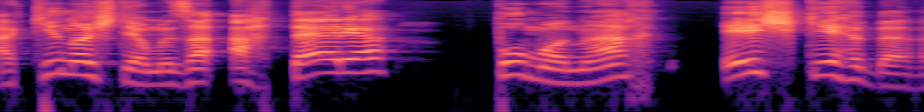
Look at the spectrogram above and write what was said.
aqui nós temos a artéria pulmonar esquerda.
